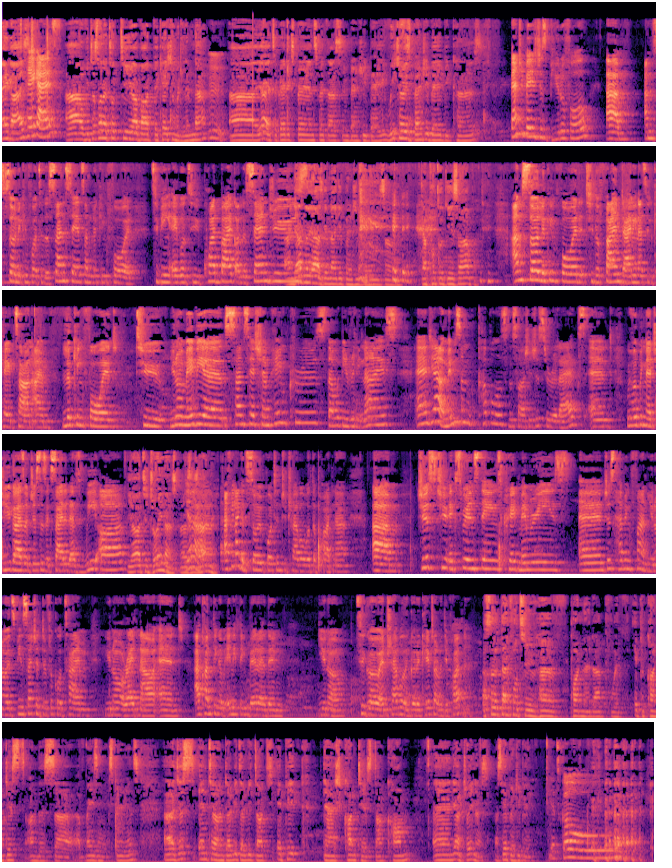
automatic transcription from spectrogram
Hey guys. Hey guys. Uh, we just want to talk to you about vacation with Limna. Mm. Uh, yeah, it's a great experience with us in Bantry Bay. We chose Bantry Bay because Bantry Bay is just beautiful. Um, I'm so looking forward to the sunsets. I'm looking forward to being able to quad bike on the sand dunes. andiyazi ke mna ke Bantry Bay so ndiyaphucukiswa apha. I'm so looking forward to the fine dining that's in Cape Town. I'm looking forward to, you know, maybe a sunset champagne cruise. That would be really nice. And yeah, maybe some couples massages just to relax. And we're hoping that you guys are just as excited as we are. Yeah, to join us. Yeah, I feel like it's so important to travel with a partner, um, just to experience things, create memories, and just having fun. You know, it's been such a difficult time, you know, right now, and I can't think of anything better than, you know, to go and travel and go to Cape Town with your partner. I'm so thankful to have partnered up with Epic Contests on this uh, amazing experience. Uh, just enter on www.epic-contest.com and yeah, join us. I'll see you at Let's go.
